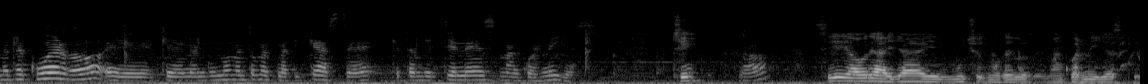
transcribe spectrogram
Me recuerdo eh, que en algún momento me platicaste que también tienes mancuernillas. Sí. ¿No? Sí, ahora ya hay muchos modelos de mancuernillas que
